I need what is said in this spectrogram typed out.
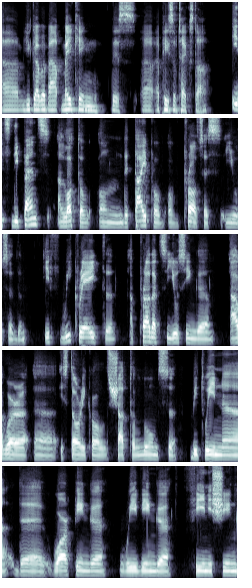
um, you go about making this uh, a piece of textile. It depends a lot of, on the type of, of process used. If we create uh, a products using uh, our uh, historical shuttle looms between uh, the warping, uh, weaving, finishing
